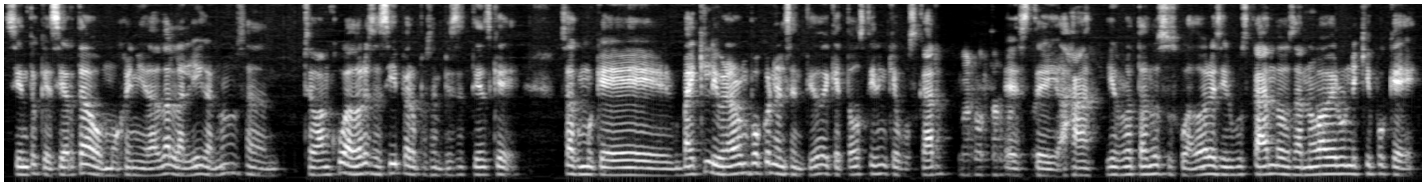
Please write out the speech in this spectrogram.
siento que cierta homogeneidad a la liga, ¿no? O sea, se van jugadores así, pero pues empieza, tienes que, o sea, como que va a equilibrar un poco en el sentido de que todos tienen que buscar, Va a rotar. este, ajá, ir rotando sus jugadores, ir buscando, o sea, no va a haber un equipo que,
